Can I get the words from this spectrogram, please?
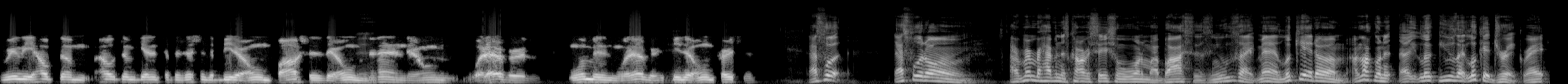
really help them help them get into position to be their own bosses, their own Yeah. man, their own whatever, woman, whatever, be their own person. That's what. That's what. Um, I remember having this conversation with one of my bosses, and he was like, "Man, look at um, I'm not gonna uh, look." He was like, "Look at Drake, right?"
